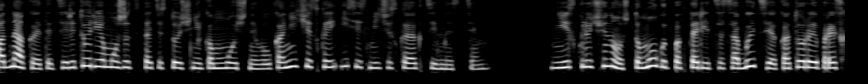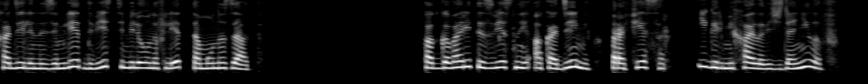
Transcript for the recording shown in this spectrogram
однако эта территория может стать источником мощной вулканической и сейсмической активности. Не исключено, что могут повториться события, которые происходили на Земле 200 миллионов лет тому назад. Как говорит известный академик, профессор Игорь Михайлович Данилов,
